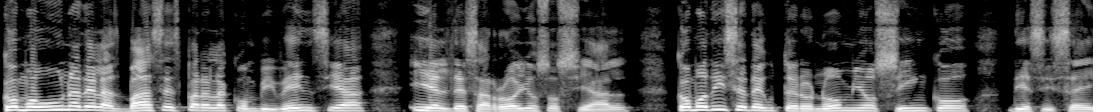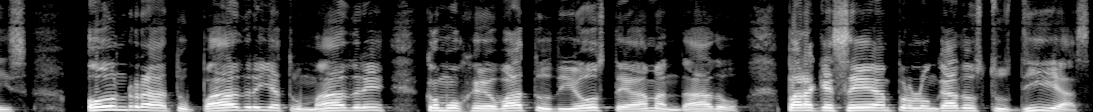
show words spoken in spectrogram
como una de las bases para la convivencia y el desarrollo social, como dice Deuteronomio 5, 16. Honra a tu padre y a tu madre como Jehová tu Dios te ha mandado, para que sean prolongados tus días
